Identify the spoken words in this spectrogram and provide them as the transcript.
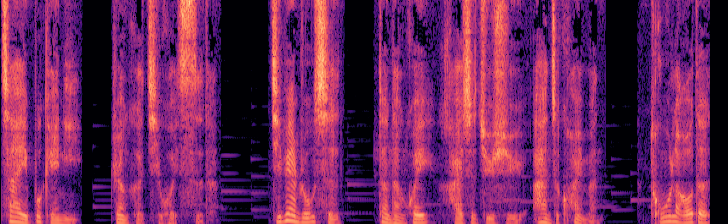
再也不给你任何机会似的。即便如此，邓腾辉还是继续按着快门，徒劳地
